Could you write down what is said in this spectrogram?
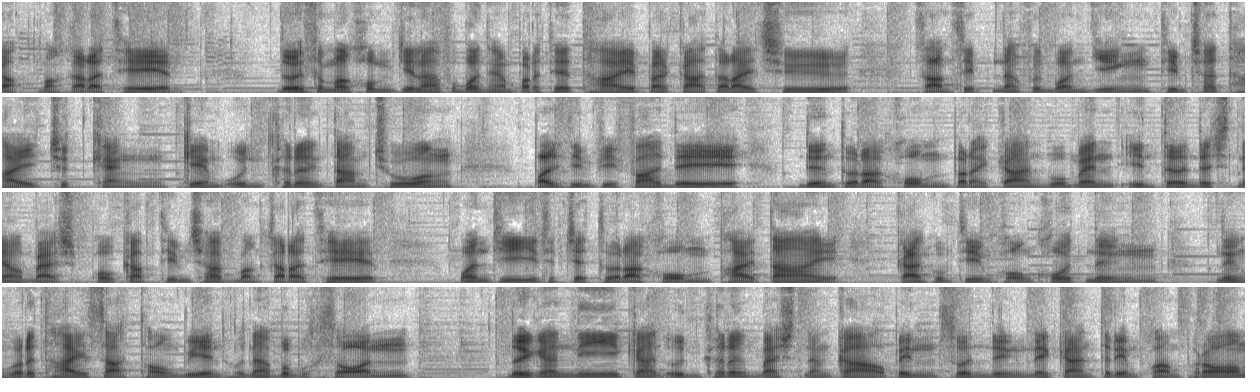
กับบังกลาเทศ โดยสมาคมกีฬาฟุตบอลแห่งประเทศไทยประกาศรายชื่อ 30 นักฟุตบอลหญิง ทีมชาติไทยชุดแข่งเกมอุ่นเครื่องตามช่วง ปฏิทินฟีฟ่าเดย์เดือนตุลาคม รายการ Women International Match พบกับทีมชาติบังกลาเทศ วันที่ 27 ตุลาคม ภายใต้การคุมทีมของโค้ชหนึ่งหนึ่งวรไทยศาสตร์ทองเวียนหัวหน้าผู้ฝึกสอน โดยงานนี้การอุ่นเครื่องแมตช์ดังกล่าวเป็นส่วนหนึ่งในการเตรียมความพร้อม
